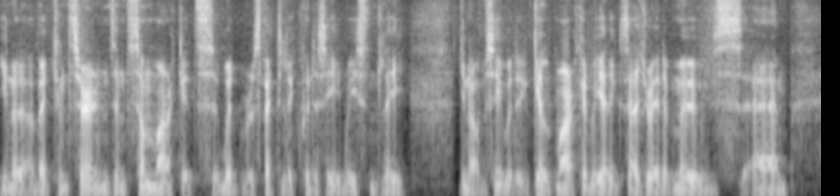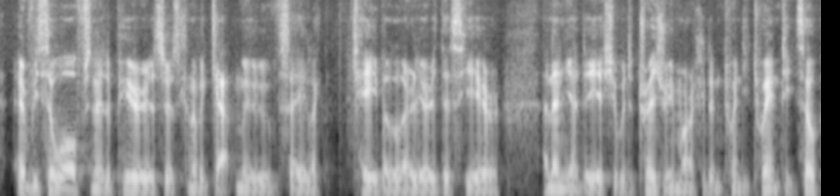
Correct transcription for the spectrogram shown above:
you know, about concerns in some markets with respect to liquidity recently. You know, obviously with the gilt market, we had exaggerated moves. Um, every so often, it appears there's kind of a gap move, say like cable earlier this year and then you had the issue with the treasury market in 2020. So,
